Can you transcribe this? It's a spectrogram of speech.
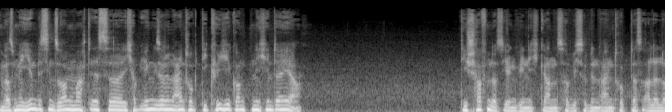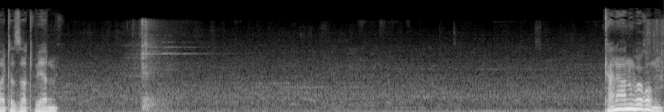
Was mir hier ein bisschen Sorgen macht, ist, äh, ich habe irgendwie so den Eindruck, die Küche kommt nicht hinterher. Die schaffen das irgendwie nicht ganz, habe ich so den Eindruck, dass alle Leute satt werden. Keine Ahnung warum.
